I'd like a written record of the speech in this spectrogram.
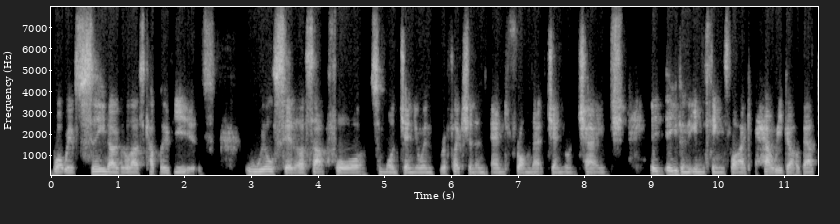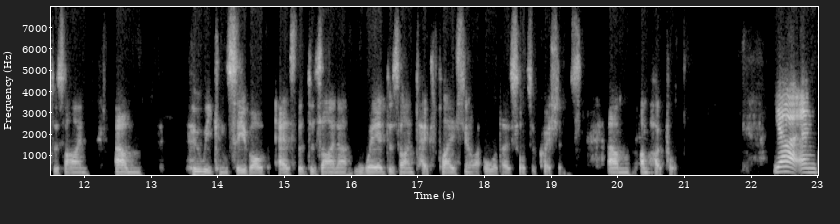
what we've seen over the last couple of years will set us up for some more genuine reflection and, and from that genuine change, it, even in things like how we go about design, um, who we conceive of as the designer, where design takes place, you know, like all of those sorts of questions. Um, I'm hopeful. Yeah, and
